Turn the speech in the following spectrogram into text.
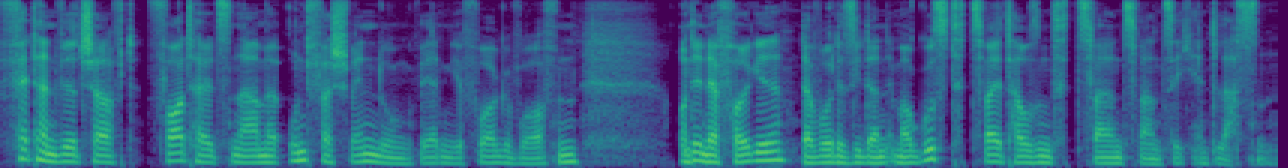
Vetternwirtschaft, Vorteilsnahme und Verschwendung werden ihr vorgeworfen. Und in der Folge, da wurde sie dann im August 2022 entlassen.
